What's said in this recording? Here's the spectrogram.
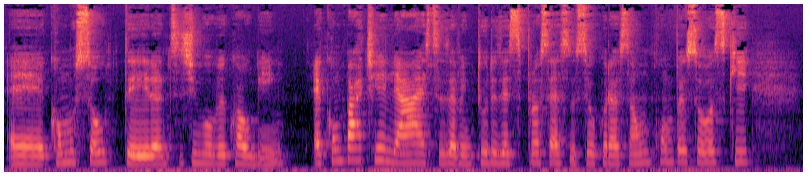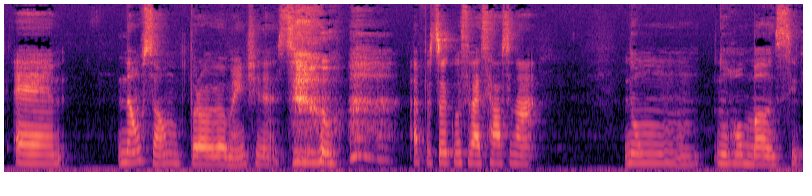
é, como solteira antes de se envolver com alguém é compartilhar essas aventuras, esse processo do seu coração com pessoas que é, não são, provavelmente, né? São a pessoa que você vai se relacionar num, num romance.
